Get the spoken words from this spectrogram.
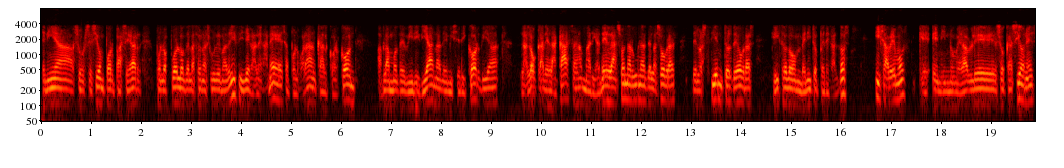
tenía su obsesión por pasear por los pueblos de la zona sur de Madrid y llega a Leganés, a Polvoranca, al Corcón, hablamos de Viridiana, de Misericordia, La Loca de la Casa, Marianela, son algunas de las obras, de los cientos de obras que hizo don Benito Pérez Galdós. Y sabemos que en innumerables ocasiones,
